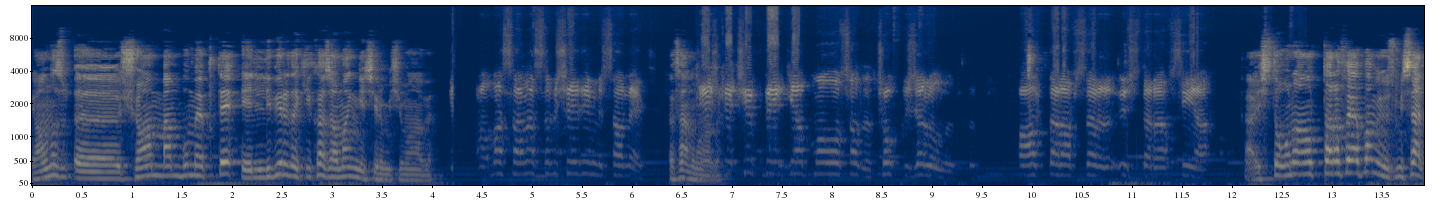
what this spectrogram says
Yalnız eee, şu an ben bu map'te 51 dakika zaman geçirmişim abi. Ama sana bir şey diyeyim mi Samet? Efendim abi. Keşke çift renk yapma olsa da çok güzel olurdu. Alt taraf sarı, üst taraf siyah. Ya işte onu alt tarafa yapamıyoruz. Misal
